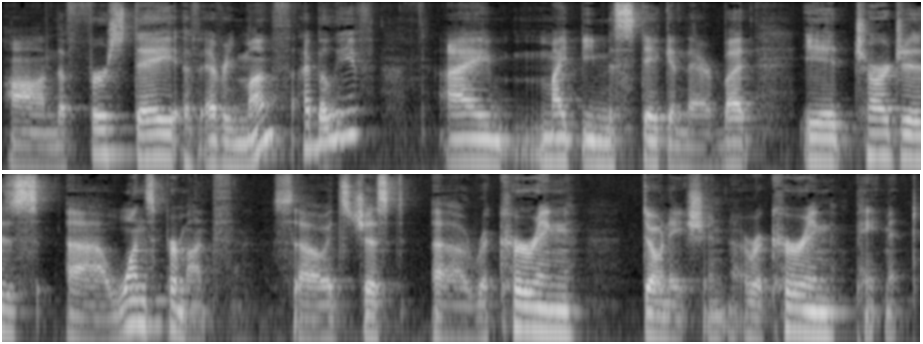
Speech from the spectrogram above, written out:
on the first day of every month, I believe. I might be mistaken there, but it charges uh, once per month. So it's just a recurring donation, a recurring payment.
